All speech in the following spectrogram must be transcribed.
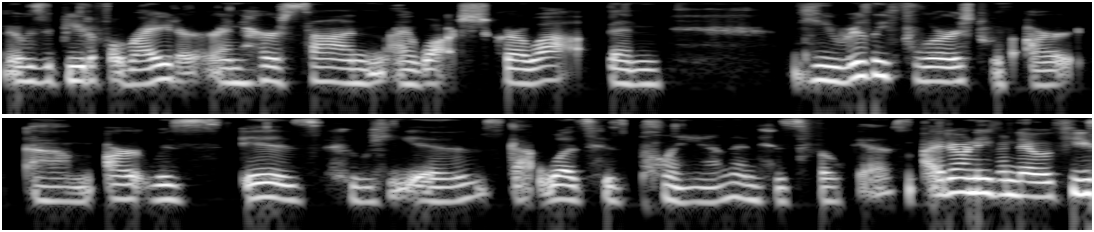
it was a beautiful writer and her son i watched grow up and he really flourished with art. Um, art was is who he is. That was his plan and his focus. I don't even know if he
